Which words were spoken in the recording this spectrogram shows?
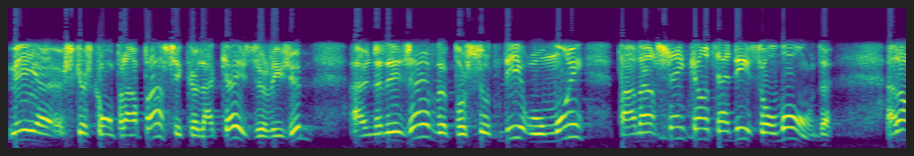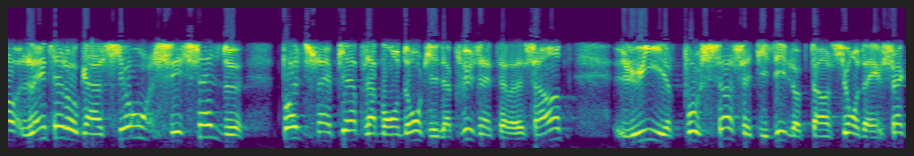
Mais euh, ce que je comprends pas, c'est que la Caisse du régime a une réserve pour soutenir au moins pendant 50 années son monde. Alors, l'interrogation, c'est celle de Paul Saint-Pierre Plamondon qui est la plus intéressante. Lui, il repousse ça, cette idée de l'obtention d'un chèque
